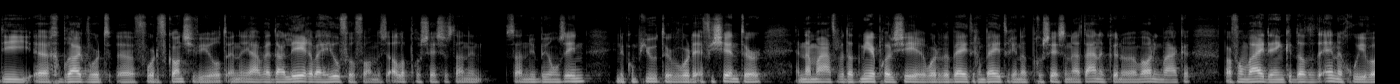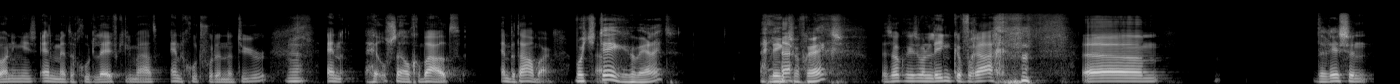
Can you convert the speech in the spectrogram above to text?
die uh, gebruikt wordt uh, voor de vakantiewereld. En uh, ja, wij, daar leren wij heel veel van. Dus alle processen staan, in, staan nu bij ons in, in de computer. We worden efficiënter. En naarmate we dat meer produceren, worden we beter en beter in dat proces. En uiteindelijk kunnen we een woning maken waarvan wij denken dat het en een goede woning is, en met een goed leefklimaat, en goed voor de natuur. Ja. En heel snel gebouwd en betaalbaar. Word je tegengewerkt? Links of rechts? Dat is ook weer zo'n linker vraag. um, er is een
